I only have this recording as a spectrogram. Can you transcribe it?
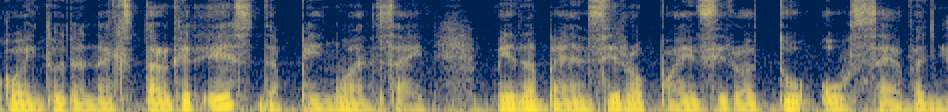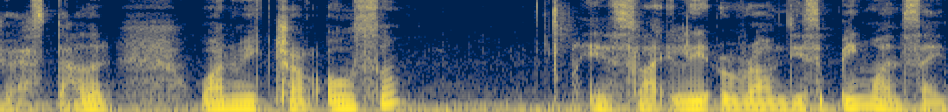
Going to the next target is the pink one side. Middle band 0.0207 US dollar. One week chart also is slightly around this pink one side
